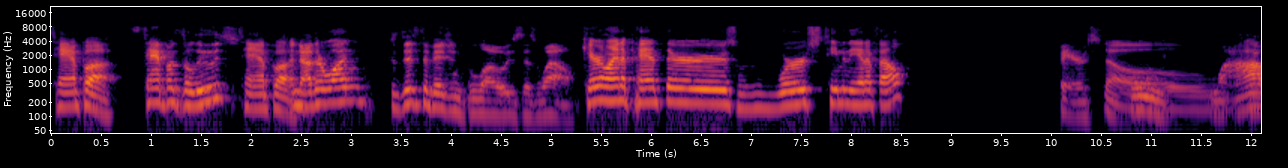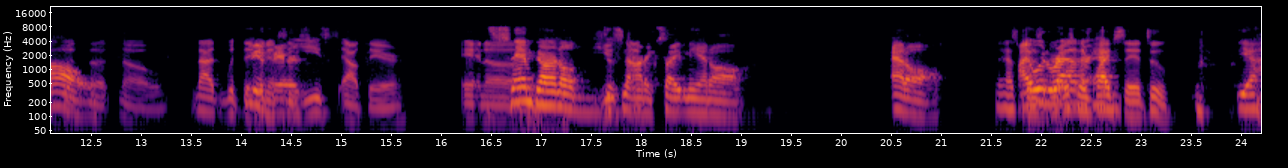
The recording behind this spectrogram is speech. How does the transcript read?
Tampa. Tampa's to lose. Tampa. Another one because this division blows as well. Carolina Panthers worst team in the NFL. Bears. No. not Wow. with the- no. Not with the Give NFC Bears. East out there. And uh Sam Darnold does not excite me at all. At all. that's I would his- that's what rather his have- said too. Yeah.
